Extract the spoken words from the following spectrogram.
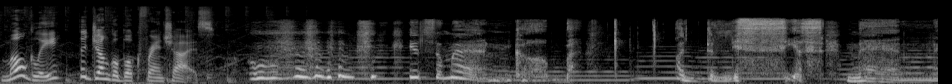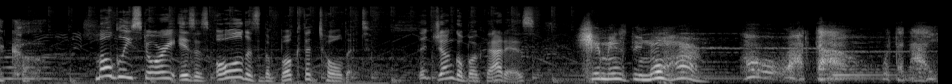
Mowgli, the Jungle Book franchise. it's a man cub. A delicious man cub. Mowgli's story is as old as the book that told it. The Jungle Book, that is. She means thee no harm. Who art thou with the knife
